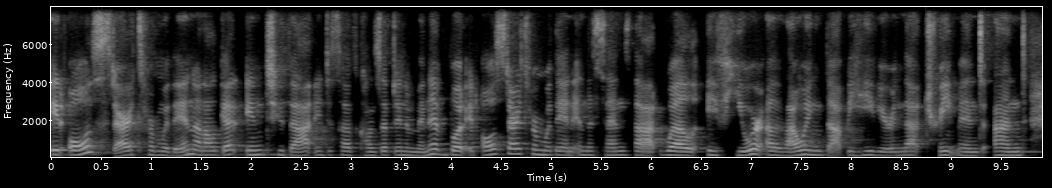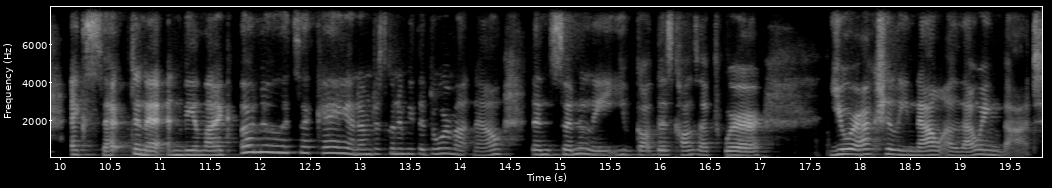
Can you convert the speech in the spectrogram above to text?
it all starts from within and i'll get into that into self-concept in a minute but it all starts from within in the sense that well if you're allowing that behavior and that treatment and accepting it and being like oh no it's okay and i'm just going to be the doormat now then suddenly you've got this concept where you are actually now allowing that.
